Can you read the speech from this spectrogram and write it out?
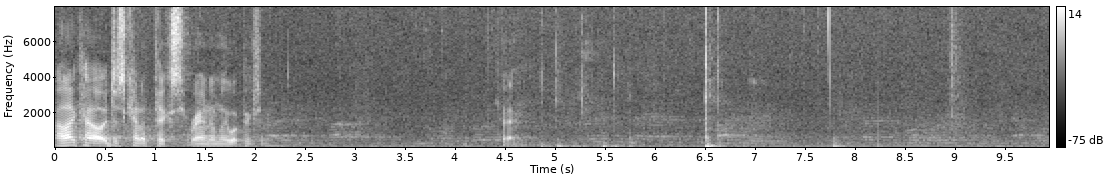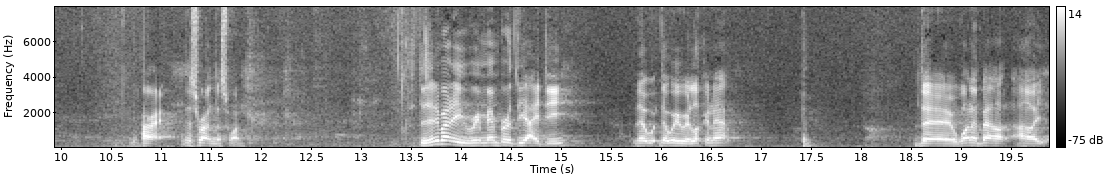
I like how it just kind of picks randomly what picture. All right, let's run this one. Does anybody remember the ID that, that we were looking at? The one about uh,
